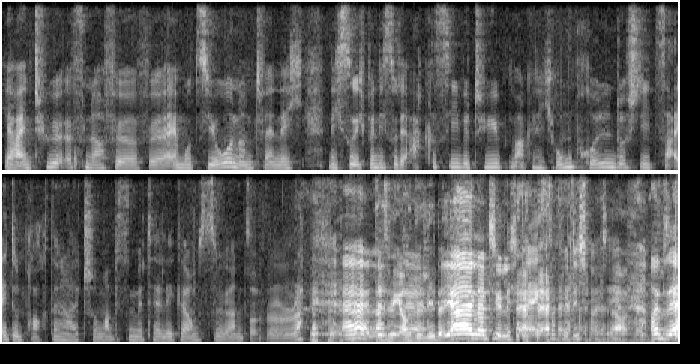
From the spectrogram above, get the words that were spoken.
ja, ein Türöffner für, für Emotionen. Und wenn ich nicht so, ich bin nicht so der aggressive Typ, mag nicht rumbrüllen durch die Zeit und brauche dann halt schon mal ein bisschen Metallica, um es zu hören. So, äh, Deswegen auch die Lieder. Ja, natürlich, ja, extra für dich heute. Ja. Und, äh,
